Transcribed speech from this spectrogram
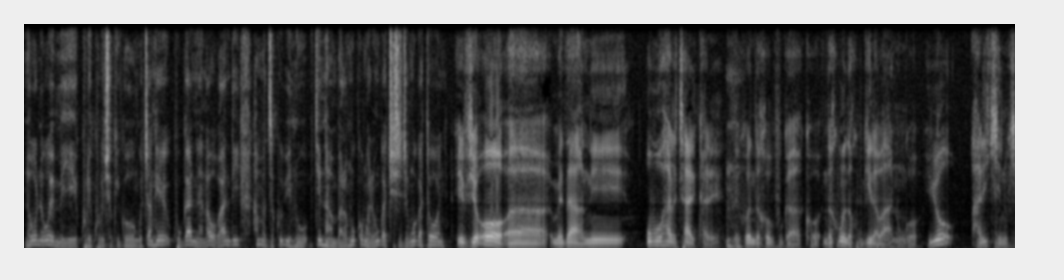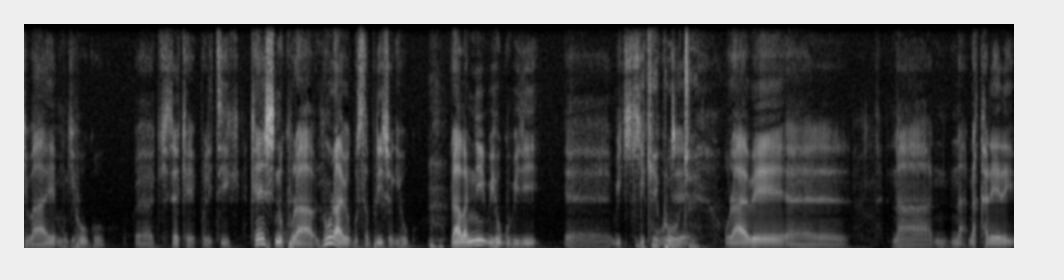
ne wemeye kurekura ico kigongo canke kuganira nabo bandi hamaze ku bintu by'intambara nkuko mwari mugacishijemo gatonya ivyo uh, medani ubu haracari kare mm -hmm. niko ndakuvuga ko ndakunda kubwira abantu ngo yo hari ikintu kibaye mu gihugu eh, kirekeye politiki kenshi nturabe gusa muri icyo gihugu mhm. raba bihugu biri eh, bikikuje urabe eh, n'akarere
